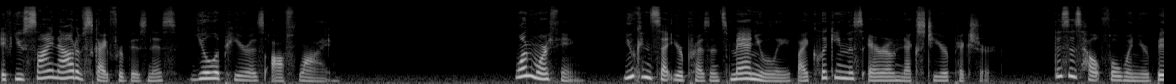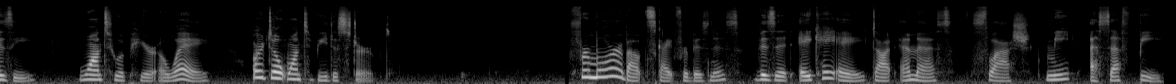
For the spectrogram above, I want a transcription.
If you sign out of Skype for Business, you'll appear as offline. One more thing. You can set your presence manually by clicking this arrow next to your picture. This is helpful when you're busy, want to appear away, or don't want to be disturbed. For more about Skype for Business, visit aka.ms slash meetsfb.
